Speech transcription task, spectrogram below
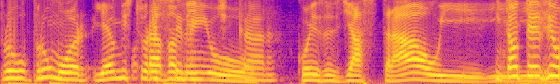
pro, pro humor. E aí eu misturava Excelente, meio cara. coisas de astral e. e- Então teve um,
